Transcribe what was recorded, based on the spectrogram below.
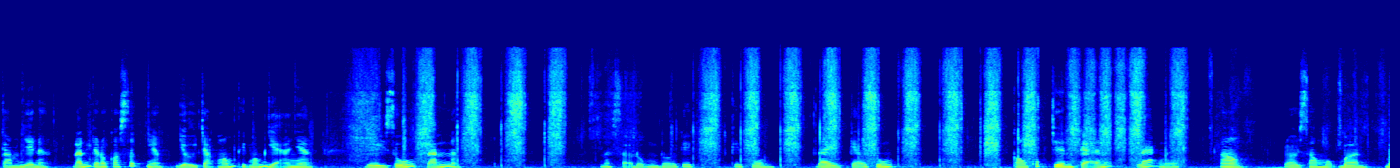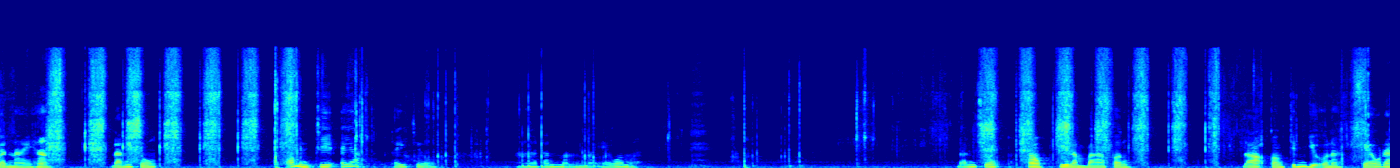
Cầm vậy nè, đánh cho nó có sức nha. Giữ chặt móng thịt móng dạ nha. Ghi xuống, đánh nè. Nó sợ đụng đối cái cái phone đây, kéo xuống. Còn khúc trên kệ nó, lát nữa. Không, rồi xong một bên bên này ha. Đánh xuống đó mình chia ấy á thấy chưa? À, đánh mạnh mẽ quá mà. Đánh xuống. Không chia làm 3 phần. Đó còn chính giữa nè kéo ra.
